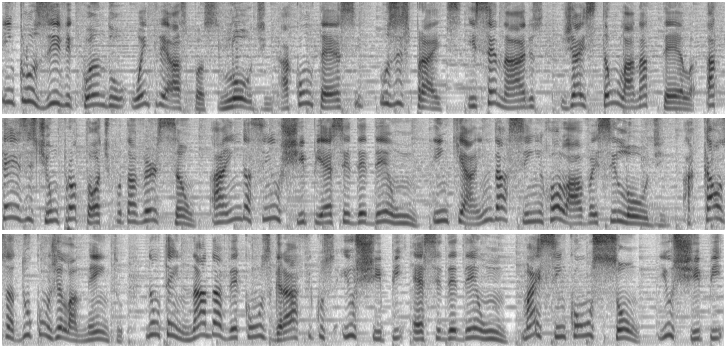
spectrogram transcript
inclusive quando o entre aspas loading acontece, os sprites e cenários já estão lá na tela. Até existia um protótipo da versão, ainda sem o chip SDD1, em que ainda assim rolava esse loading. A causa do congelamento não tem nada a ver com os gráficos e o chip SDD1, mas sim com o som e o chip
